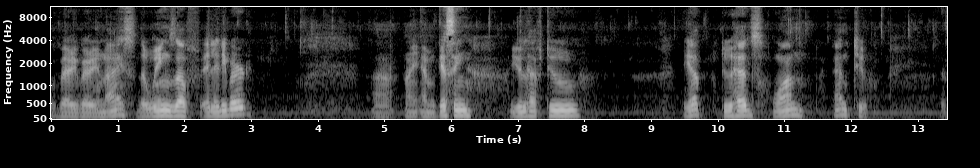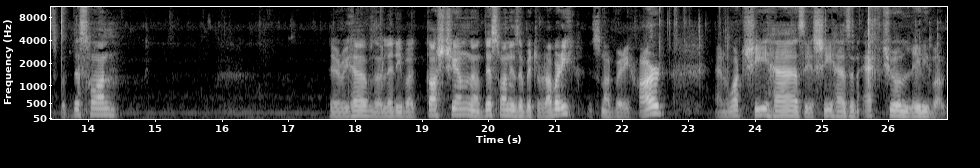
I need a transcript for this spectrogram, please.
Very very nice. The wings of a ladybird. Uh, I am guessing you'll have to yep two heads one and two. Let's put this one. There we have the ladybug costume. Now this one is a bit rubbery. It's not very hard. And what she has is she has an actual ladybug.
